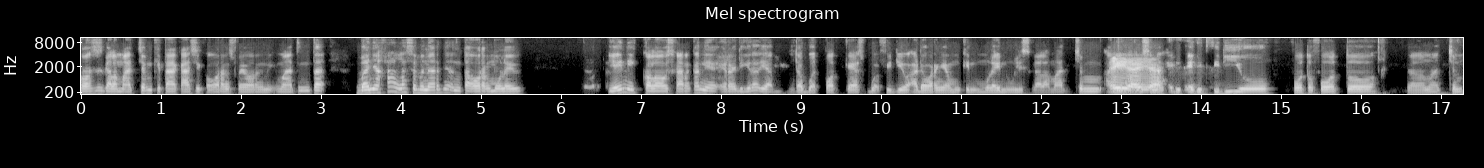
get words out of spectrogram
proses segala macam kita kasih ke orang supaya orang nikmatin. Entah banyak hal lah sebenarnya. Entah orang mulai ya ini kalau sekarang kan ya era digital ya kita buat podcast buat video ada orang yang mungkin mulai nulis segala macem ada Iya, yang iya. senang edit edit video foto-foto segala macem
